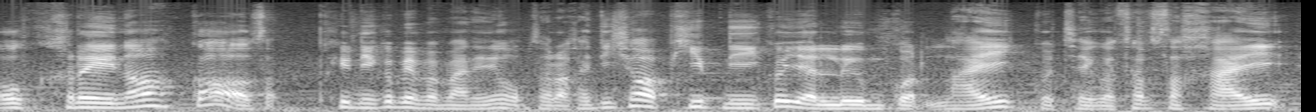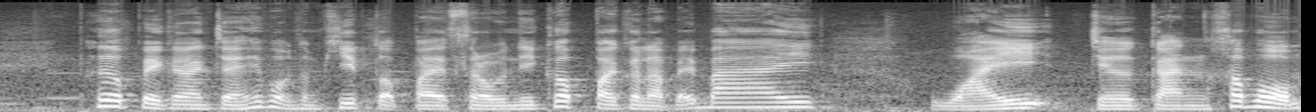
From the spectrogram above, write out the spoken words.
โอเคเนาะก็คลิปนี้ก็เป็นประมาณนี้ผมสำหรับใครที่ชอบคลิปนี้ก็อย่าลืมกดไลค์กดแชร์กด subscribe เพื่อเป็นกำลังใจให้ผมทำคลิปต่อไปสำหรับวันนี้ก็ไปกันละบ๊ายบายไว้เจอกันครับผม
